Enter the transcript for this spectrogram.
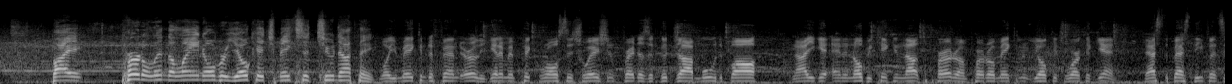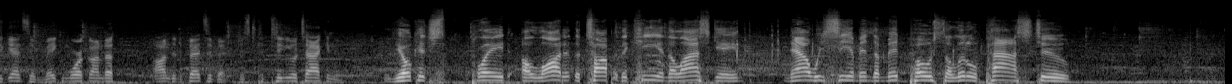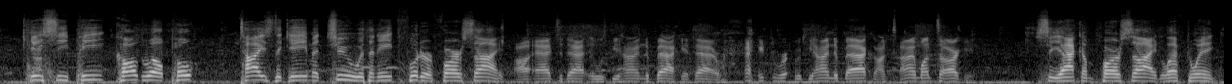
by Poeltl in the lane over Jokic makes it 2 0. Well, you make him defend early, get him in pick and roll situation. Fred does a good job, move the ball. Now you get Anunoby kicking it out to Poeltl, and Poeltl making Jokic work again. That's the best defense against him. Make him work on the on the defensive end. Just continue attacking him. Jokic played a lot at the top of the key in the last game. Now we see him in the mid post, a little pass to KCP. Caldwell Pope ties the game at two with an eight footer far side. I'll add to that, it was behind the back at that, right? behind the back, on time, on target. Siakam far side, left wing.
